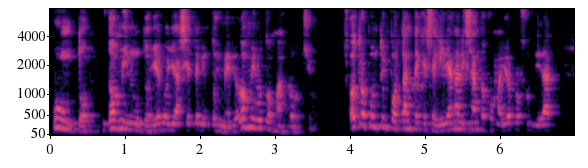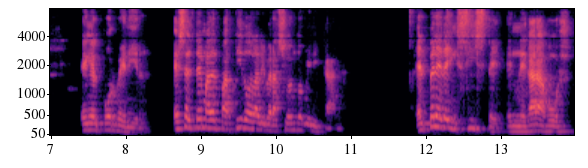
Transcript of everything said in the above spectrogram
punto, dos minutos, llevo ya siete minutos y medio, dos minutos más producción. Otro punto importante que seguiré analizando con mayor profundidad en el porvenir es el tema del Partido de la Liberación Dominicana. El PLD insiste en negar a Bosch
